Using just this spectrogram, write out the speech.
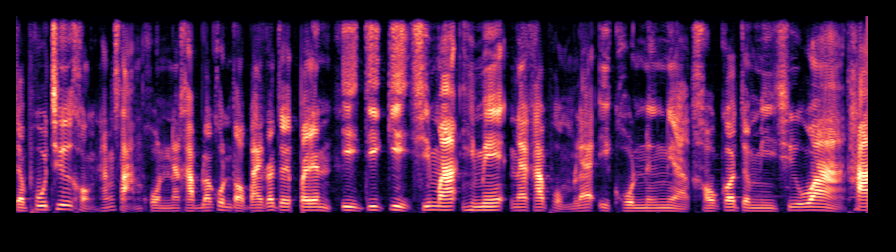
จะพูดชื่อของทั้ง 3 คนนะครับ แล้วคนต่อไปก็จะเป็นอิจิกิชิมะฮิเมะนะครับผมและอีกคนนึงเนี่ยเขาก็จะมีชื่อว่าทา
